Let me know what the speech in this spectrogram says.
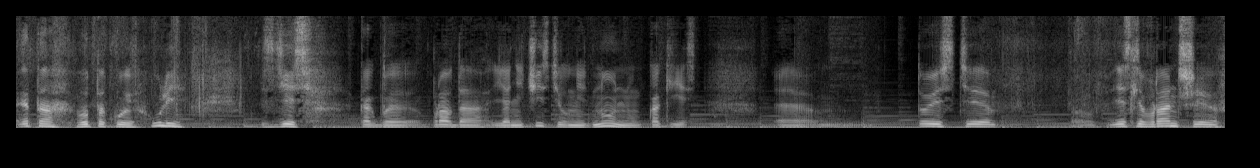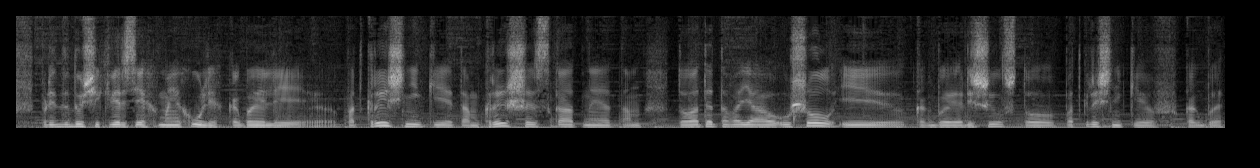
Это вот такой улей. Здесь, как бы, правда, я не чистил, не, ну, ну как есть. Э, то есть, если в раньше, в предыдущих версиях моих ульях, как были подкрышники, там крыши скатные, там, то от этого я ушел и как бы решил, что подкрышники, как бы,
